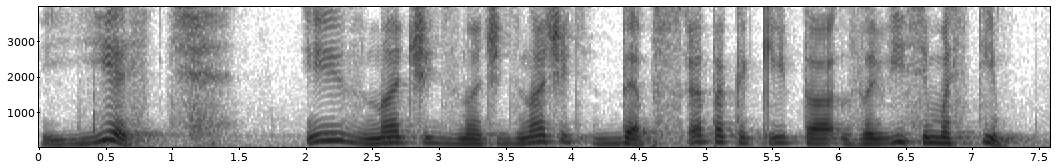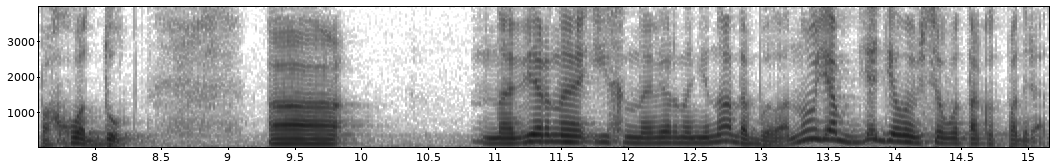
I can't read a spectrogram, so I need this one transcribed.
Есть. И значит, значит, значит, deps. Это какие-то зависимости по ходу. А, Наверное, их, наверное, не надо было. Но я, я делаю все вот так вот подряд.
